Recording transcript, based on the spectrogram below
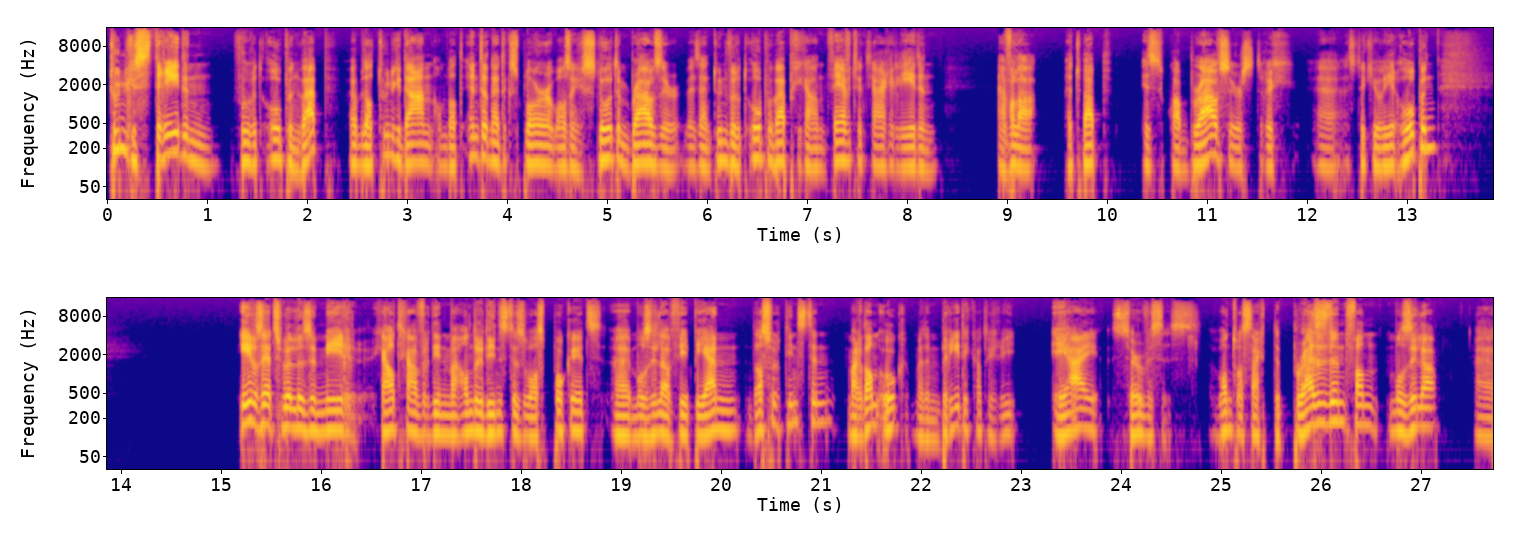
toen gestreden voor het open web. We hebben dat toen gedaan omdat Internet Explorer was een gesloten browser. Wij zijn toen voor het open web gegaan, 25 jaar geleden. En voilà, het web is qua browsers terug eh, een stukje weer open. Enerzijds willen ze meer geld gaan verdienen met andere diensten zoals Pocket, eh, Mozilla VPN, dat soort diensten, maar dan ook met een brede categorie AI services. Want wat zegt de president van Mozilla, eh,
